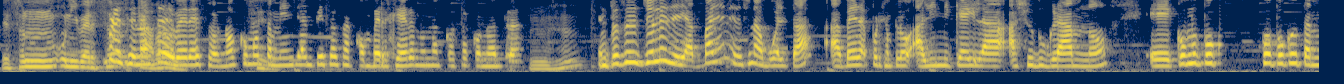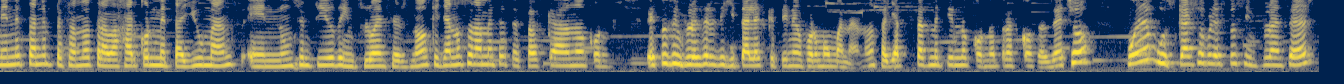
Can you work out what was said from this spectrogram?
Es un universo. impresionante de ver eso, ¿no? Como Sí. también ya empiezas a converger en una cosa con otra. Entonces yo les diría, vayan y des una vuelta a ver, por ejemplo, a Lee Miquela, a Shudu Graham, ¿no? Eh, como poco a poco también están empezando a trabajar con metahumans en un sentido de influencers, ¿no? Que ya no solamente te estás quedando con estos influencers digitales que tienen forma humana, ¿no? O sea, ya te estás metiendo con otras cosas. De hecho, pueden buscar sobre estos influencers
